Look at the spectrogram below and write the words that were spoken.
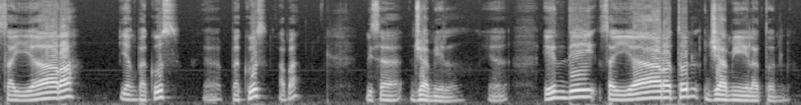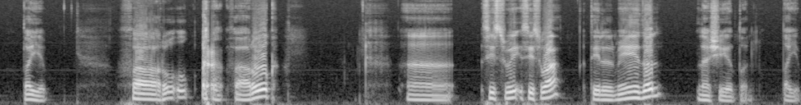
sayyarah yang bagus, ya, bagus apa? Bisa jamil, ya. Indi sayyaratun jamilatun. Tayyib. Faruk Faruk uh, siswi siswa tilmidun nasyitun. Tayyib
